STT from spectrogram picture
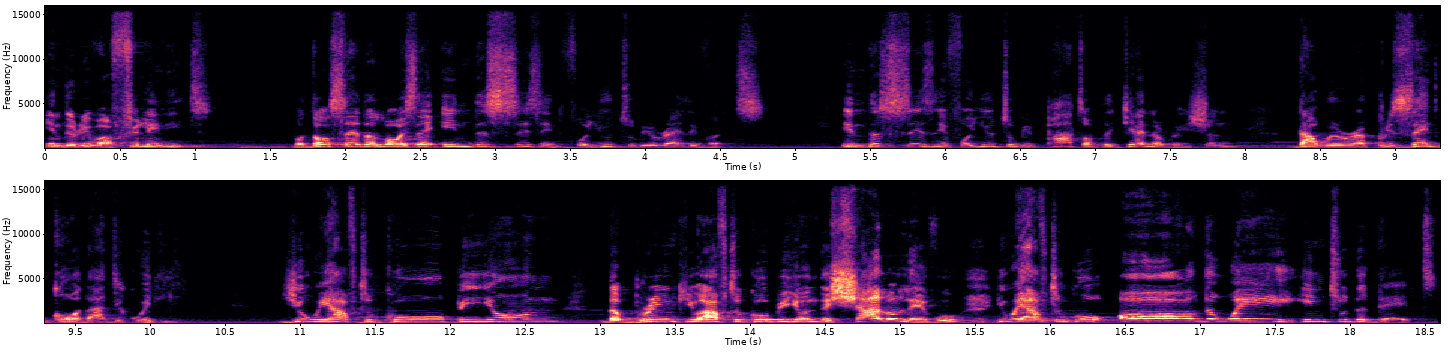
in the river, feeling it. But thus said the Lord, say, in this season, for you to be relevant, in this season, for you to be part of the generation that will represent God adequately, you will have to go beyond the brink. You have to go beyond the shallow level. You will have to go all the way into the depth.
